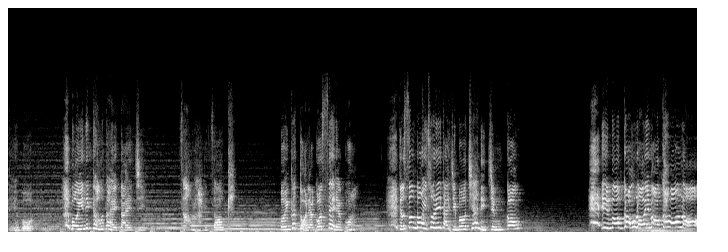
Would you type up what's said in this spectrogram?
伫咧无无因你交代的代志，走来走去，无因甲大粒官细粒官，就算讲伊处理代志无遮尔成功，伊无功劳，伊嘛有苦劳，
